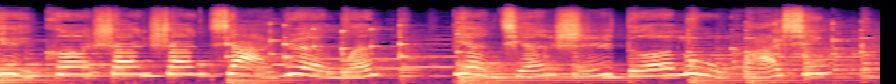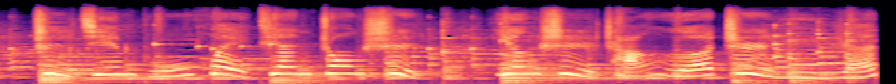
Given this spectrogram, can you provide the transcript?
玉柯山山下月轮，殿前拾得露华新。至今不会天中事，应是嫦娥掷与人。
